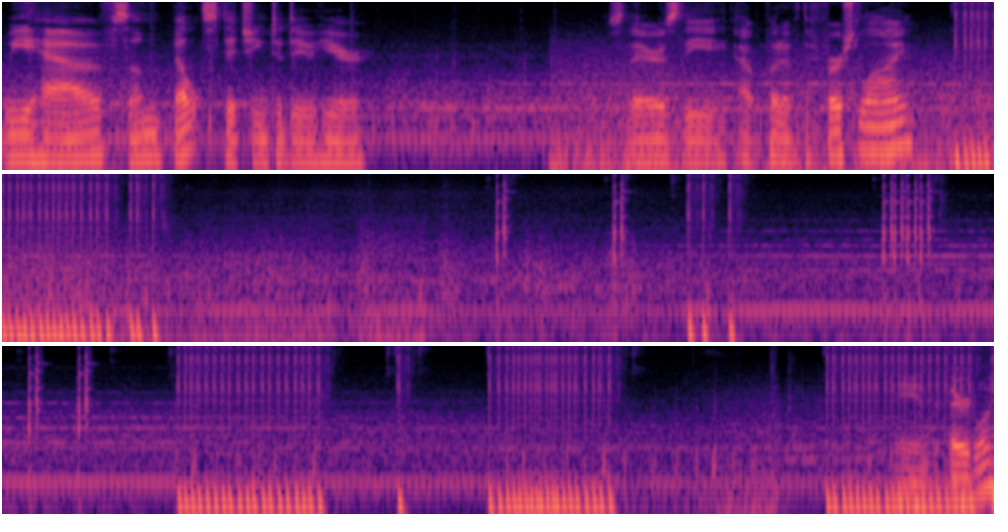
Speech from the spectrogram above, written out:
We have some belt stitching to do here. So there's the output of the first line. And the third one.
